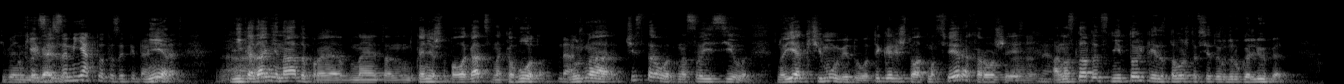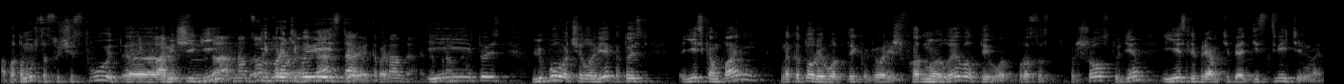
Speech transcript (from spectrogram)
тебя окей, за, за меня кто-то запидает. Нет. да? Никогда А, не надо про, на это, ну, конечно, полагаться на кого-то. Да. Нужно чисто вот на свои силы. Но я к чему веду? Вот ты говоришь, что атмосфера хорошая есть. Да. Она складывается не только из-за того, что все друг друга любят, а потому что существуют э, рычаги да. и противовесия. да, да, это правда, это и правда. то есть любого человека, то есть есть компании, на которые вот ты, как говоришь, входной level, ты вот просто пришел, студент, и если прям тебя действительно,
